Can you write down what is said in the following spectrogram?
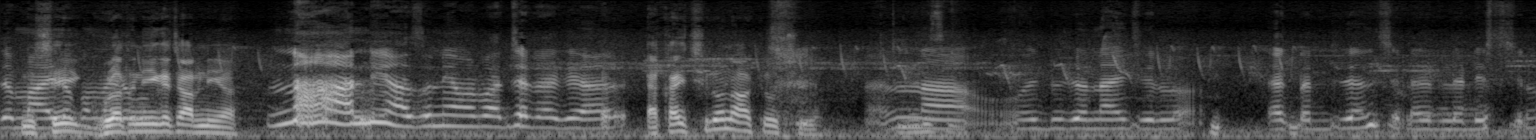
যে মা সেই এরকম ঘোরাতে নিয়ে গেছে আর নিয়ে? না নিয়ে আসেনি আমার বাচ্চাটাকে আর। একাই ছিল না আর কেউ ছিল? না ওই দুজনাই ছিল। একটা জেন্টস ছিল লেডিস ছিল।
